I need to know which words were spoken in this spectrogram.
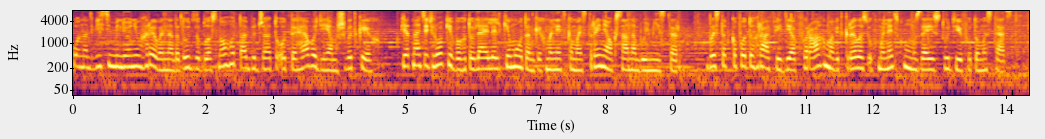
Понад 8 мільйонів гривень нададуть з обласного та бюджету ОТГ водіям швидких. 15 років виготовляє ляльки-мотанки хмельницька майстриня Оксана Буймістер. Виставка фотографій «Діафорагма» відкрилась у Хмельницькому музеї студії фотомистецтв.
